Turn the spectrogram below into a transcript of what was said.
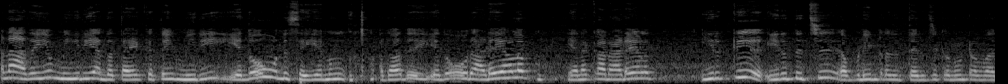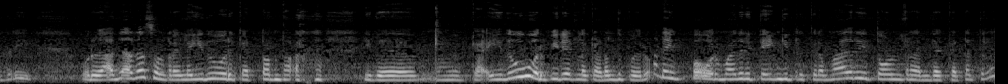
ஆனால் அதையும் மீறி அந்த தயக்கத்தையும் மீறி ஏதோ ஒன்று செய்யணும். அதாவது ஏதோ ஒரு அடையாளம் எனக்கான அடையாளம் இருக்குது இருந்துச்சு அப்படின்றது தெரிஞ்சுக்கணுன்ற மாதிரி ஒரு அது அதான் சொல்கிறேன் இல்லை இது ஒரு கட்டம் தான் இது க- இதுவும் ஒரு பீரியடில் கடந்து போயிடும் ஆனால் இப்போ ஒரு மாதிரி தேங்கிட்டு இருக்கிற மாதிரி தோன்ற அந்த கட்டத்தில்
